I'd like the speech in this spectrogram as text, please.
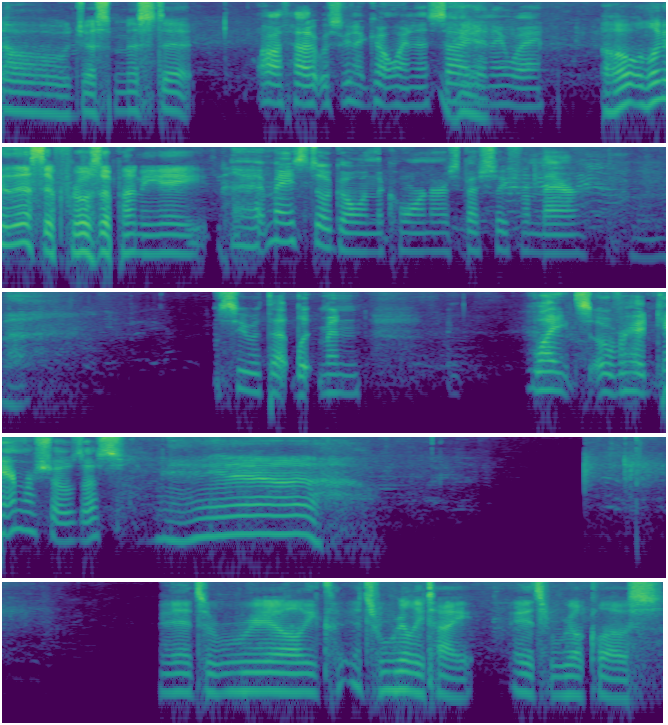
Oh, just missed it. Oh, I thought it was going to go in the side Yeah. anyway. Oh, look at this. It froze up on the eight. It may still go in the corner, especially from there. See what that Littman lights overhead camera shows us. Yeah. It's really, it's really tight. It's real close.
